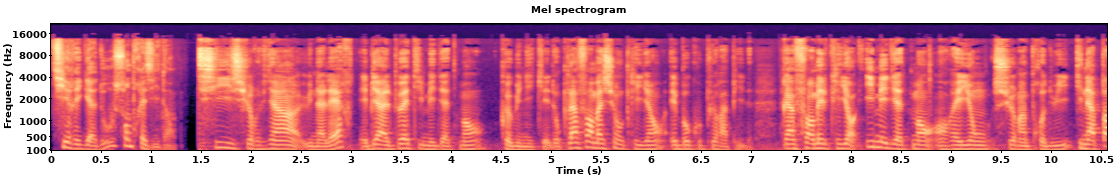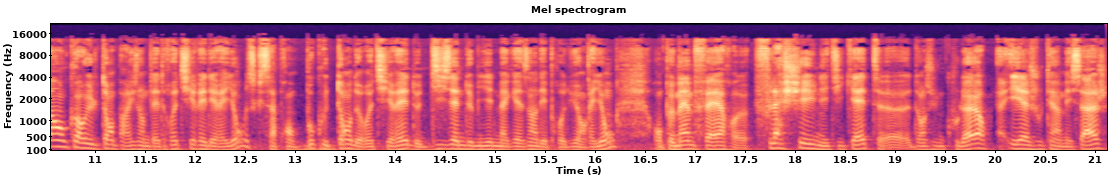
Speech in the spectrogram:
Thierry Gadou, son président. S'il survient une alerte, eh bien, elle peut être immédiatement communiquée. Donc, l'information au client est beaucoup plus rapide. Informer le client immédiatement en rayon sur un produit qui n'a pas encore eu le temps, par exemple, d'être retiré des rayons, parce que ça prend beaucoup de temps de retirer de dizaines de milliers de magasins des produits en rayon. On peut même faire euh, flasher une étiquette euh, dans une couleur et ajouter un message.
